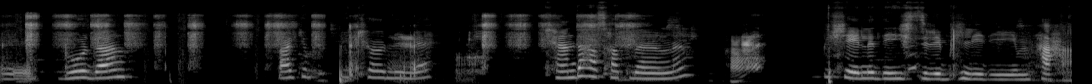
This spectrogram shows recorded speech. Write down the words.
Ee, buradan belki bir köylüyle kendi hasatlarını bir şeyle değiştirebilirim. Haha.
